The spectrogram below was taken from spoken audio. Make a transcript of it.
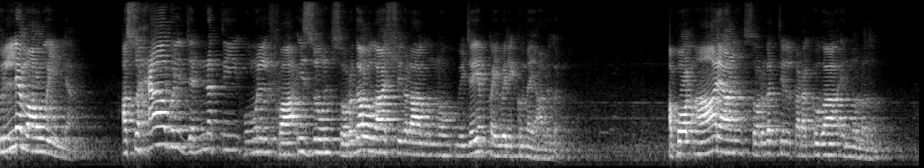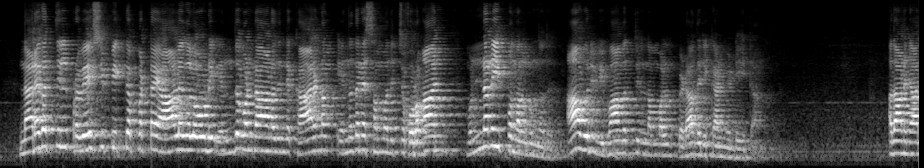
തുല്യമാവുകയില്ല. അസുഹാബുൽ ജന്നത്തി ഹുമുൽ ഫായിസൂൻ സ്വർഗാവകാശികളാകുന്നു വിജയം കൈവരിക്കുന്ന ആളുകൾ അപ്പോൾ ആരാണ് സ്വർഗത്തിൽ കടക്കുക എന്നുള്ളത്? നരകത്തിൽ പ്രവേശിപ്പിക്കപ്പെട്ട ആളുകളോട് എന്തുകൊണ്ടാണ് അതിന്റെ കാരണം എന്നതിനെ സംബന്ധിച്ച് ഖുർആൻ മുന്നറിയിപ്പ് നൽകുന്നത്? ആ ഒരു വിഭാഗത്തിൽ നമ്മൾ പെടാതിരിക്കാൻ വേണ്ടിയിട്ടാണ്. അതാണ് ഞാൻ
